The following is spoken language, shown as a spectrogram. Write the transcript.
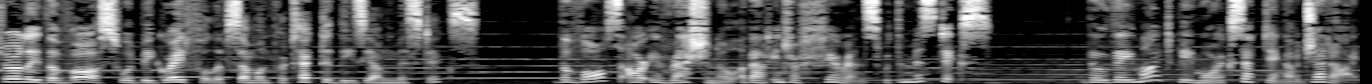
Surely the Voss would be grateful if someone protected these young mystics. The Voss are irrational about interference with the mystics, though they might be more accepting of a Jedi.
